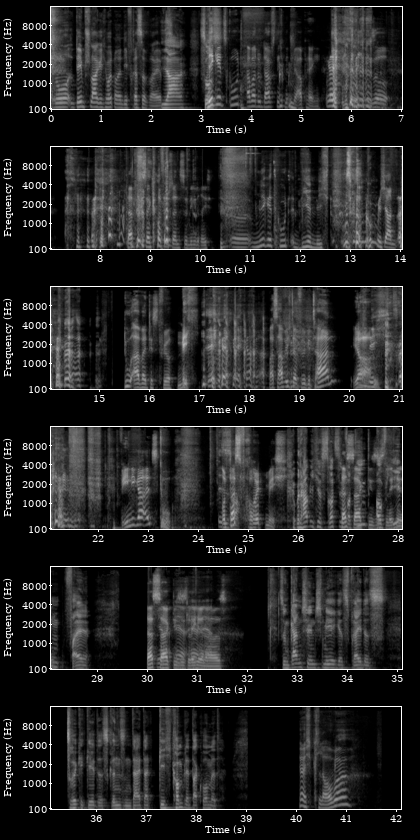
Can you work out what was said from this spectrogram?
So, dem schlage ich heute noch in die Fresse, weil. Ja, so. Mir geht's gut, aber du darfst nicht mit mir abhängen. so. Dafür ist dein Kontostand zu niedrig. äh, mir geht's gut, dir nicht. Guck mich an. Du arbeitest für mich. Was habe ich dafür getan? Ja, Nichts. weniger als du. Und So. das freut mich. Und habe ich es trotzdem Das sagt verdient? dieses Auf Lächeln. jeden Fall. Das Ja, sagt ja, dieses ja, Lächeln ja. aus. So ein ganz schön schmieriges, breites, zurückgegeltes Grinsen. Da, da gehe ich komplett d'accord mit. Ja, ich glaube.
